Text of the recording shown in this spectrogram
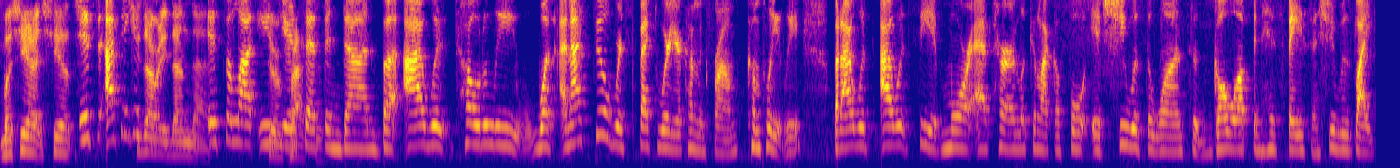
But she had she had, It's. I think she's it's, already done that. It's a lot easier said than done. But I would totally want, and I still respect where you're coming from completely. But I would, I would see it more as her looking like a fool if she was the one to go up in his face and she was like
